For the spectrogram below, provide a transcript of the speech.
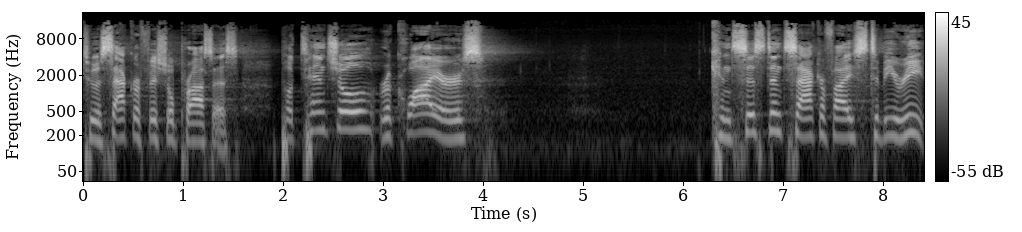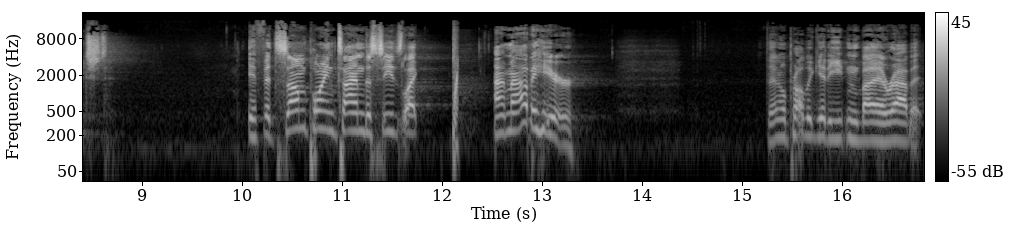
to a sacrificial process. Potential requires consistent sacrifice to be reached. If at some point in time the seed's like, I'm out of here, then it'll probably get eaten by a rabbit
